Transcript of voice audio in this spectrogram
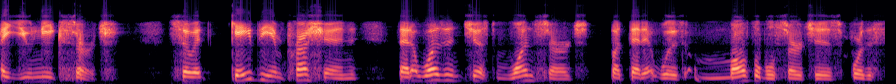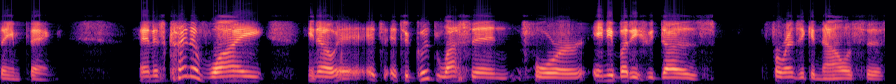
a unique search. So it gave the impression that it wasn't just one search, but that it was multiple searches for the same thing. And it's kind of why, you know, it's it's a good lesson for anybody who does forensic analysis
